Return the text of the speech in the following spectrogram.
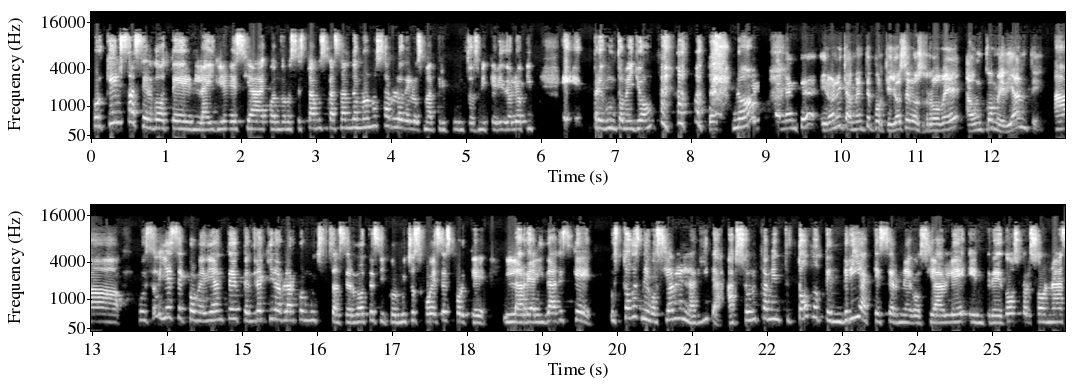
¿por qué el sacerdote en la iglesia, cuando nos estamos casando, no nos habló de los matripuntos, mi querido Leopi? Eh, pregúntome yo, ¿no? Irónicamente, irónicamente porque yo se los robé a un comediante. Ah, pues oye, ese comediante tendría que ir a hablar con muchos sacerdotes y con muchos jueces porque la realidad es que pues todo es negociable en la vida, absolutamente todo tendría que ser negociable entre dos personas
